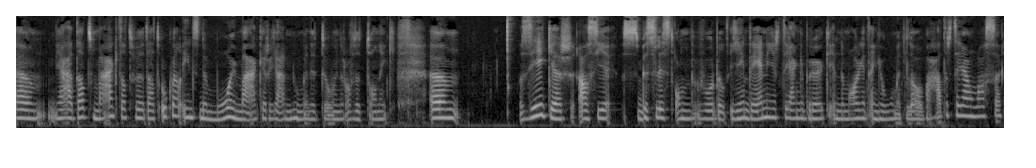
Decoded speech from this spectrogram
um, ja, dat maakt dat we dat ook wel eens de mooimaker gaan noemen, de toner of de tonic. Um, Zeker als je beslist om bijvoorbeeld geen reiniger te gaan gebruiken in de morgen en gewoon met lauw water te gaan wassen.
